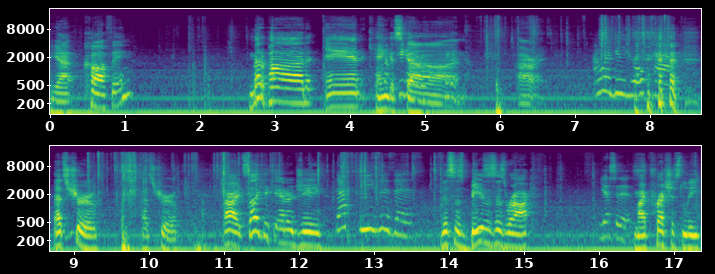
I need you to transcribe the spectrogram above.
We got Koffing. Metapod. And Kangaskhan. Alright. I'm gonna do your pack. That's true. That's true. Alright, Psychic Energy. That's Jesus. This is Beezus' Rock. Yes, it is. My precious leak.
